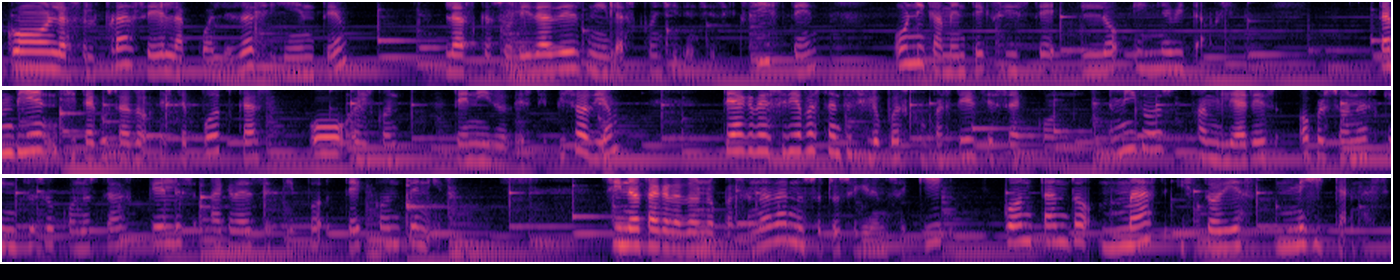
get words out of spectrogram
con la frase, la cual es la siguiente. Las casualidades ni las coincidencias existen, únicamente existe lo inevitable. También, si te ha gustado este podcast o el contenido de este episodio, te agradecería bastante si lo puedes compartir, ya sea con amigos, familiares o personas que incluso conozcas que les agrade este tipo de contenido. Si no te agradó, no pasa nada, nosotros seguiremos aquí contando más historias mexicanas.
